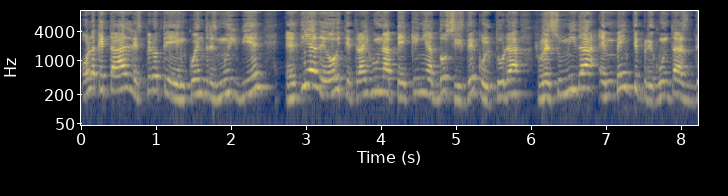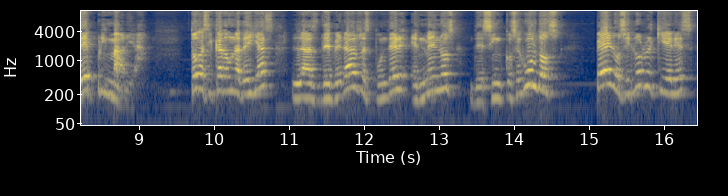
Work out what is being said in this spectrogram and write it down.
Hola, ¿qué tal? Espero te encuentres muy bien. El día de hoy te traigo una pequeña dosis de cultura resumida en 20 preguntas de primaria. Todas y cada una de ellas las deberás responder en menos de 5 segundos. Pero si lo requieres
